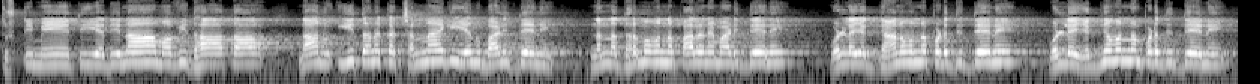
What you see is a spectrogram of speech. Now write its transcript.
ತುಷ್ಟಿಮೇತಿ ಯದಿ ನಾಮ ವಿಧಾತ. ನಾನು ಈ ತನಕ ಚೆನ್ನಾಗಿ ಏನು ಬಾಳಿದ್ದೇನೆ? ನನ್ನ ಧರ್ಮವನ್ನು ಪಾಲನೆ ಮಾಡಿದ್ದೇನೆ? ಒಳ್ಳೆಯ ಜ್ಞಾನವನ್ನು ಪಡೆದಿದ್ದೇನೆ? ಒಳ್ಳೆಯ ಯಜ್ಞವನ್ನು ಪಡೆದಿದ್ದೇನೆ?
